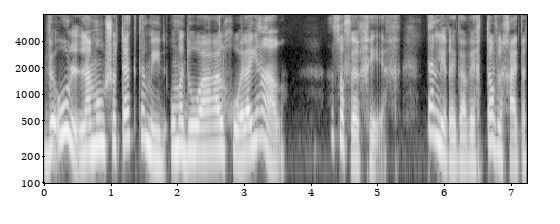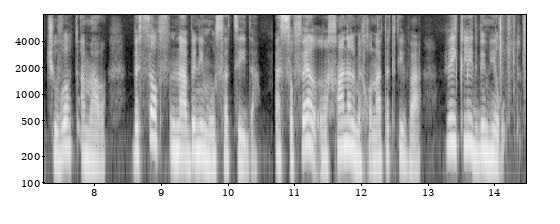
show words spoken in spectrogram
ואול, למה הוא שותק תמיד? ומדוע הלכו אל היער? הסופר חייך. תן לי רגע ואכתוב לך את התשובות, אמר, וסוף נע בנימוס הצידה. הסופר רחן על מכונת הכתיבה והקליד במהירות.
